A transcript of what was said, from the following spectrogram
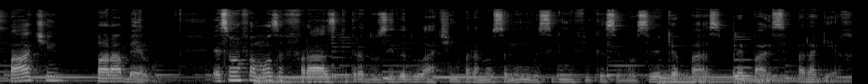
pacem para bellum. Essa é uma famosa frase que, traduzida do latim para a nossa língua, significa: Se você quer paz, prepare-se para a guerra.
